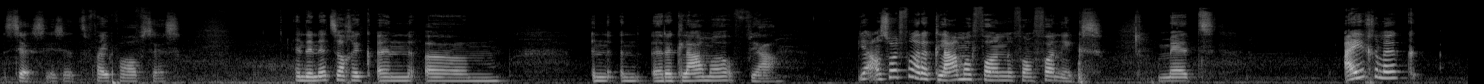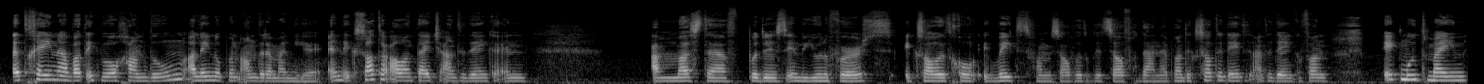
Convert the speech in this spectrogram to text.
zes, is het? Vijf voor half zes. En daarnet zag ik een, een, een, reclame, of ja, ja, een soort van reclame van, van. Met eigenlijk hetgene wat ik wil gaan doen, alleen op een andere manier. En ik zat er al een tijdje aan te denken en I must have put this in the universe. Ik zal het gewoon, ik weet het van mezelf dat ik dit zelf gedaan heb, want ik zat er de hele tijd aan te denken van, ik moet mijn,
